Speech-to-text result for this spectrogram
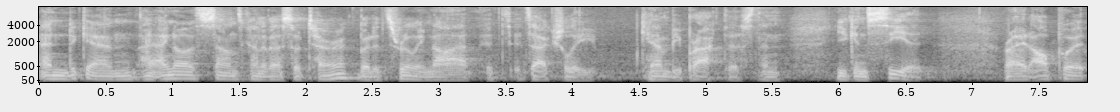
And again, I, know this sounds kind of esoteric, but it's really not. It's, it's actually can be practiced, and you can see it, right? I'll put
